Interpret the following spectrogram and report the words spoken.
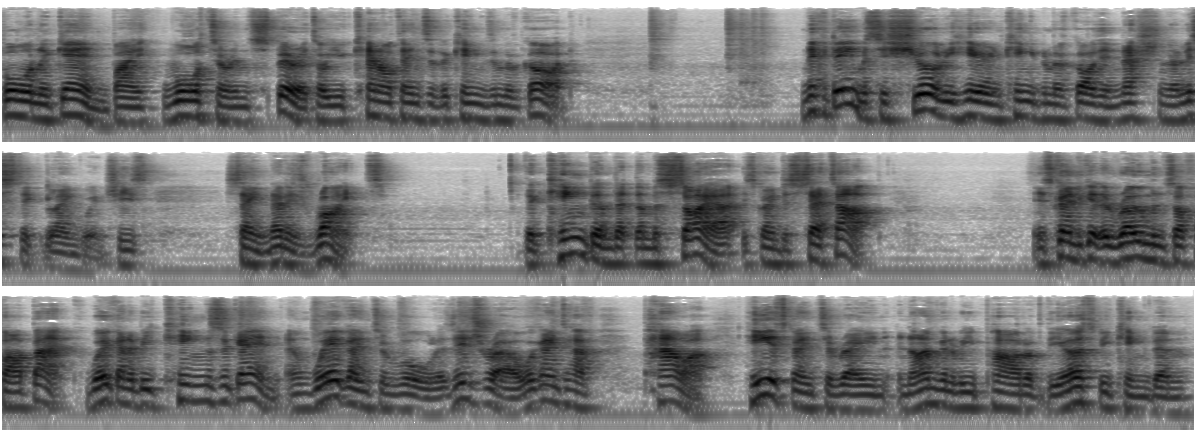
born again by water and spirit, or you cannot enter the kingdom of God. Nicodemus is surely hearing kingdom of God in nationalistic language. He's saying that is right. The kingdom that the Messiah is going to set up is going to get the Romans off our back. We're going to be kings again, and we're going to rule as Israel. We're going to have power he is going to reign, and I'm going to be part of the earthly kingdom,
